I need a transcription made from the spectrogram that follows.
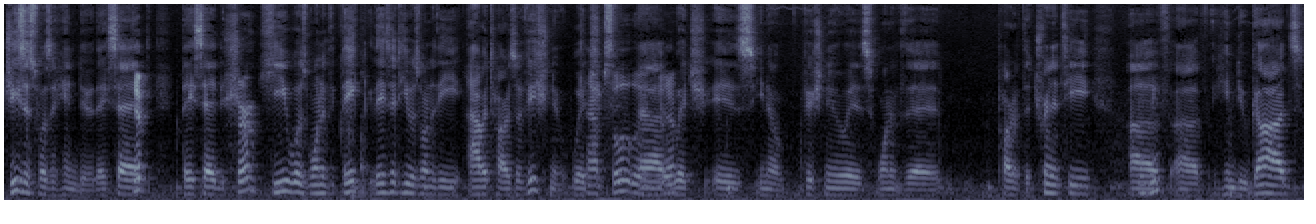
Jesus was a Hindu. They said Yep. they said Sure. he was one of the, they they said he was one of the avatars of Vishnu, which Absolutely, uh, yep. which is you know Vishnu is one of the part of the trinity of, Mm-hmm. of Hindu gods.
